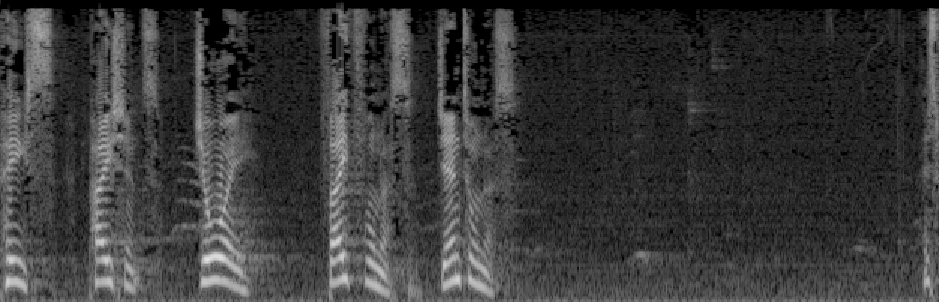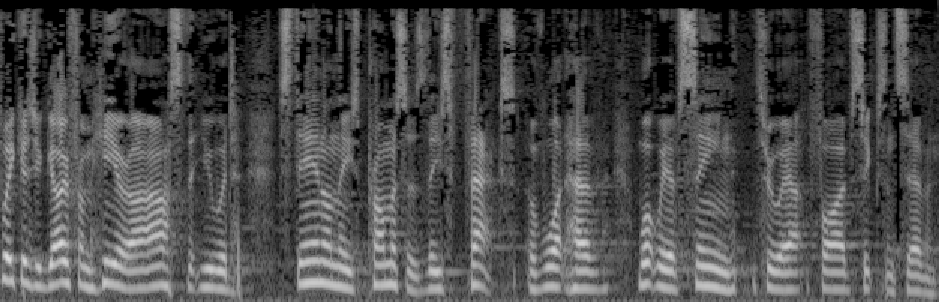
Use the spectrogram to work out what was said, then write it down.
peace, patience, joy, faithfulness, gentleness. This week as you go from here, I ask that you would stand on these promises, these facts of what have, what we have seen throughout 5, 6 and 7.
